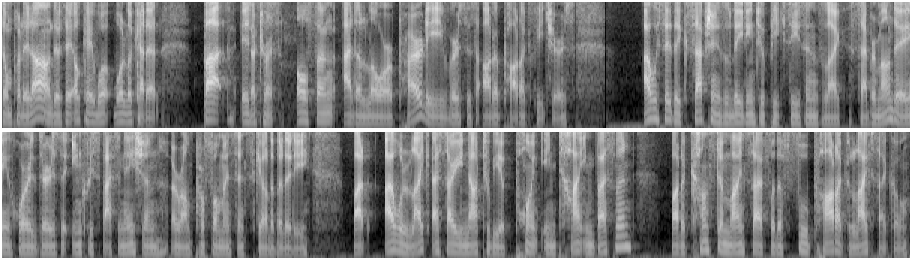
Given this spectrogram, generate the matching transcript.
don't put it on. They'll say, okay, we'll, we'll look at it. But it's right. often at a lower priority versus other product features. I would say the exception is leading to peak seasons like Cyber Monday, where there is an increased fascination around performance and scalability. But I would like SRE not to be a point in time investment, but a constant mindset for the full product lifecycle.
